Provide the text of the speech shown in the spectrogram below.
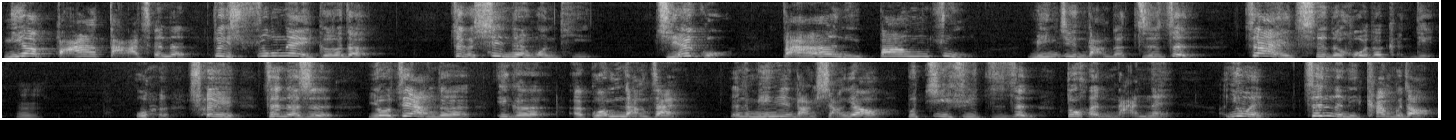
你要把它打成了对苏内阁的这个信任问题，结果反而你帮助民进党的执政再次的获得肯定。嗯，我所以真的是有这样的一个呃国民党在，但是民进党想要不继续执政都很难呢，因为真的你看不到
